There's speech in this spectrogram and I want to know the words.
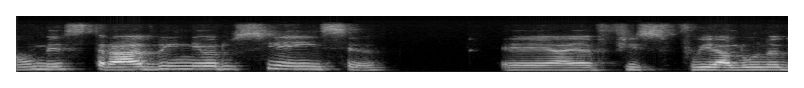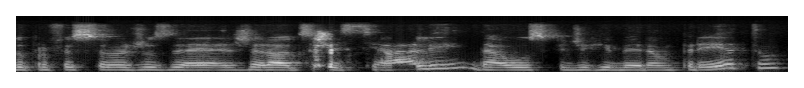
o um mestrado em neurociência. É, fiz, fui aluna do professor José Geraldo Speciali, da USP de Ribeirão Preto,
